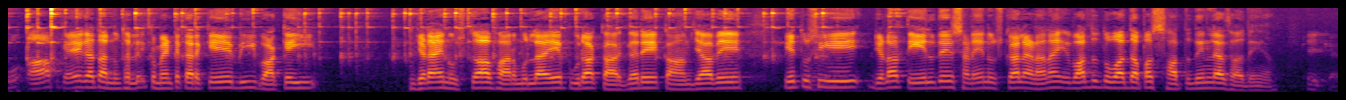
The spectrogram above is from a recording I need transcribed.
ਉਹ ਆਪ ਕਹੇਗਾ ਤੁਹਾਨੂੰ ਥੱਲੇ ਕਮੈਂਟ ਕਰਕੇ ਵੀ ਵਾਕਈ ਜਿਹੜਾ ਇਹ ਨੁਸਖਾ ਫਾਰਮੂਲਾ ਇਹ ਪੂਰਾ ਕਾਰਗਰ ਹੈ ਕਾਮਯਾਬ ਹੈ ਇਹ ਤੁਸੀਂ ਜਿਹੜਾ ਤੇਲ ਦੇ ਸਣੇ ਨੁਸਖਾ ਲੈਣਾ ਨਾ ਇਹ ਵੱਧ ਤੋਂ ਵੱਧ ਆਪਾਂ 7 ਦਿਨ ਲੈ ਸਕਦੇ ਹਾਂ। ਠੀਕ ਹੈ।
